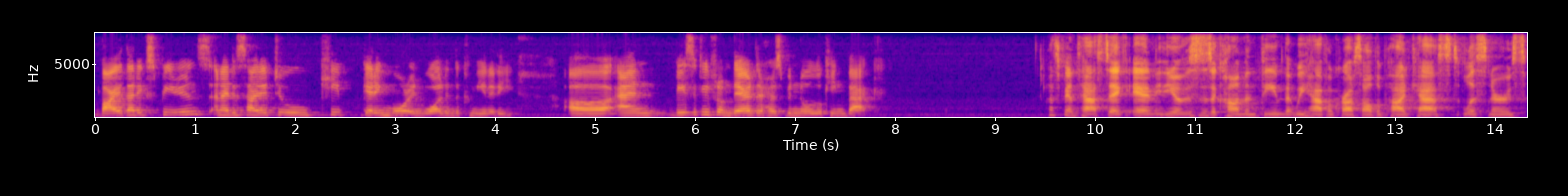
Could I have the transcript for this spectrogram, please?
by that experience, and I decided to keep getting more involved in the community. Uh, and basically, from there, there has been no looking back. That's fantastic. And, you know, this is a common theme that we have across all the podcast listeners.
